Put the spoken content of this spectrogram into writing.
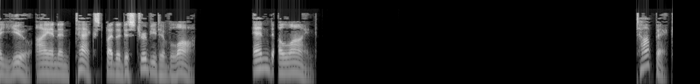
yu i and text by the distributive law. End aligned. Topic:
